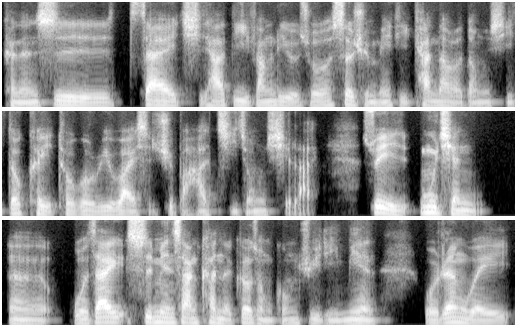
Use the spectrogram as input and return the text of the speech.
可能是在其他地方，例如说社群媒体看到的东西，都可以透过 Revise 去把它集中起来。所以目前呃我在市面上看的各种工具里面，我认为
